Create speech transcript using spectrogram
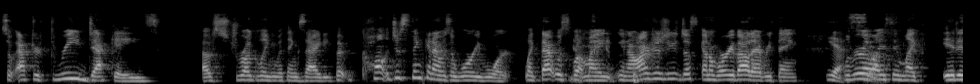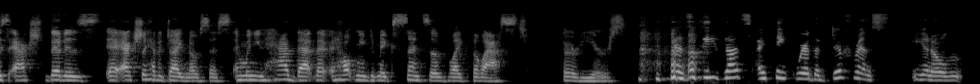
So after three decades of struggling with anxiety, but call, just thinking I was a worry wart, like that was what my, you know, I'm just just going to worry about everything. Yes, well, realizing yes. like it is actually that is it actually had a diagnosis, and when you had that, that helped me to make sense of like the last 30 years. and see, that's I think where the difference you know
